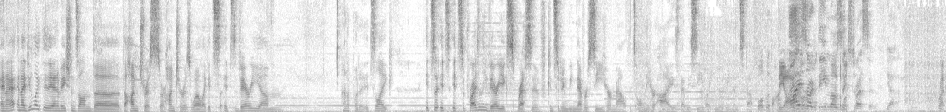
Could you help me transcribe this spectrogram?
and I and I do like the animations on the the huntress or hunter as well. Like it's it's very um how to put it? It's like it's a, it's it's surprisingly very expressive considering we never see her mouth. It's only her eyes that we see like moving and stuff. Well, the- behind the eyes Eyes are are one the of most the most- expressive. Yeah. Right.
